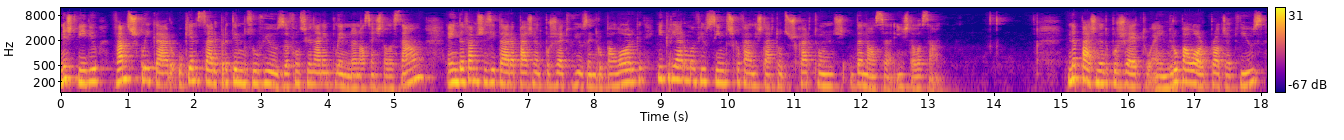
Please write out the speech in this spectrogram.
Neste vídeo vamos explicar o que é necessário para termos o Views a funcionar em pleno na nossa instalação, ainda vamos visitar a página do projeto Views em Drupal.org e criar uma view simples que vai listar todos os cartoons da nossa instalação. Na página do projeto em Drupal.org Project Views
